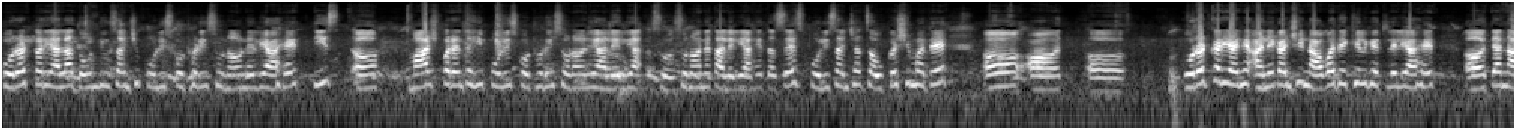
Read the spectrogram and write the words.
कोरटकर याला दोन दिवसांची पोलीस कोठडी सुनावलेली आहे. तीस मार्च पर्यंत ही पोलीस कोठडी सुनावली आलेली सु- सुनावण्यात आलेली आहे. तसेच पोलिसांच्या चौकशीमध्ये कोरटकर यांनी अनेकांची नावं देखील घेतलेली आहेत. त्या ना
